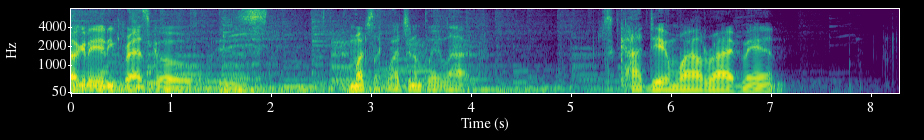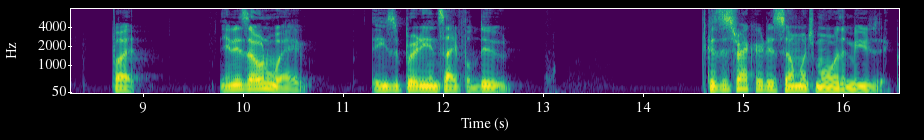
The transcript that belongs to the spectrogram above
talking to Andy Frasco is much like watching him play live. It's a goddamn wild ride, man. But in his own way, he's a pretty insightful dude. Because this record is so much more than music.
